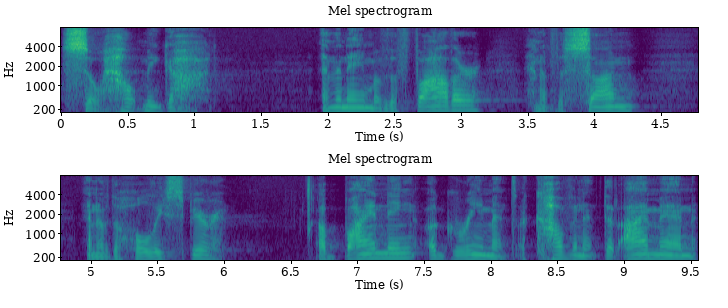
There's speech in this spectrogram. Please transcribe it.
so help me God. In the name of the Father, and of the Son, and of the Holy Spirit. A binding agreement, a covenant that I'm in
